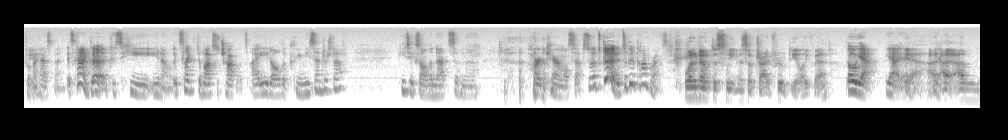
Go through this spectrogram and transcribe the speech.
for my husband. It's kind of good because he, you know, it's like the box of chocolates. I eat all the creamy center stuff. He takes all the nuts and the hard caramel stuff. So it's good. It's a good compromise. What about the sweetness of dried fruit? Do you like that? Oh yeah, yeah, yeah, Yeah. I, yeah. I, I'm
